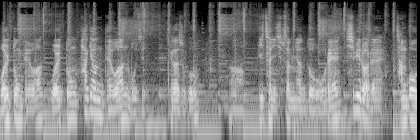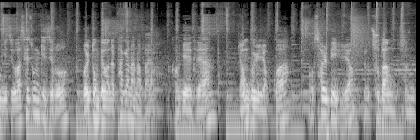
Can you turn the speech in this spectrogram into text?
월동 대원, 월동 파견 대원 모집 해가지고 어, 2023년도 올해 11월에 장보고 기지와 세종 기지로 월동 대원을 파견하나 봐요. 거기에 대한 연구 인력과 뭐 설비 인력 그리고 주방 무슨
